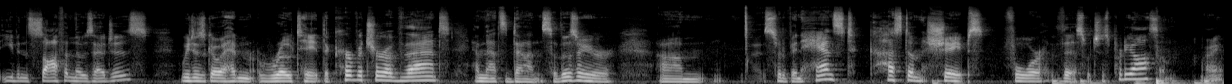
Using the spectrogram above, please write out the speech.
even soften those edges, we just go ahead and rotate the curvature of that, and that's done. So those are your um, sort of enhanced custom shapes for this, which is pretty awesome, right?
